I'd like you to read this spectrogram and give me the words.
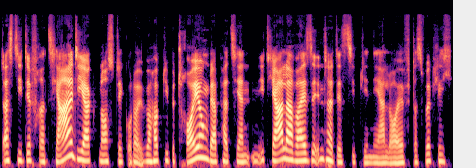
dass die Differentialdiagnostik oder überhaupt die Betreuung der Patienten idealerweise interdisziplinär läuft, dass wirklich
